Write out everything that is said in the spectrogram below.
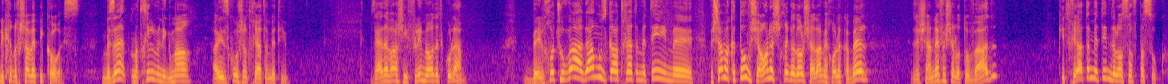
נחשב אפיקורס. בזה מתחיל ונגמר האזכור של תחיית המתים. זה היה דבר שהפליא מאוד את כולם. בהלכות תשובה גם מוזכר תחיית המתים, אה, ושם כתוב שהעונש הכי גדול שאדם יכול לקבל זה שהנפש שלו תאבד, כי תחיית המתים זה לא סוף פסוק.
